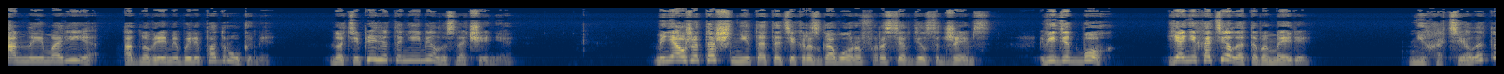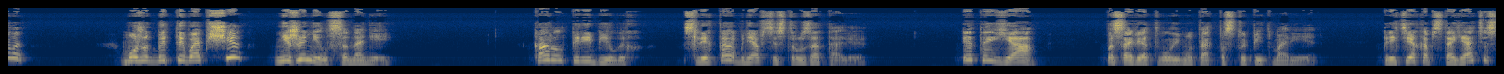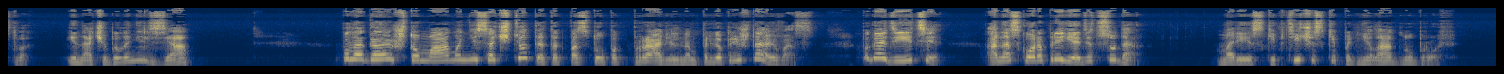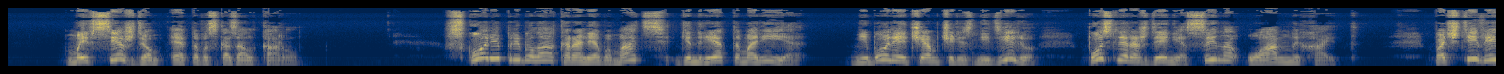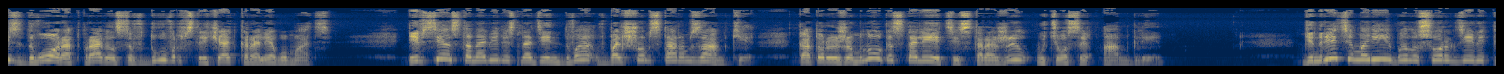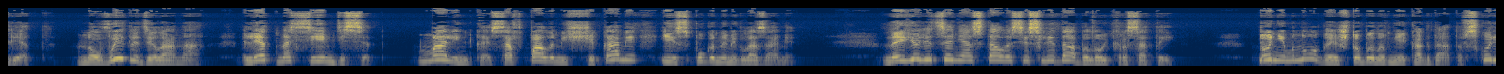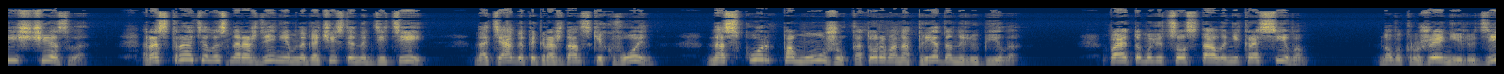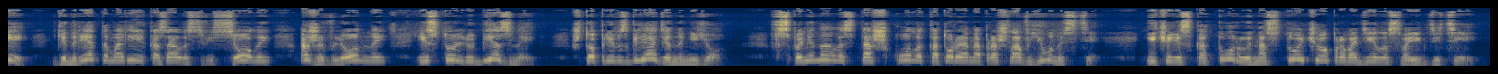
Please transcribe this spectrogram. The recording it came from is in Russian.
Анна и Мария одно время были подругами, но теперь это не имело значения. «Меня уже тошнит от этих разговоров», — рассердился Джеймс. «Видит Бог, я не хотел этого, Мэри». «Не хотел этого? Может быть, ты вообще не женился на ней?» Карл перебил их, слегка обняв сестру за талию. — Это я, — посоветовала ему так поступить Мария. При тех обстоятельствах иначе было нельзя. Полагаю, что мама не сочтет этот поступок правильным, предупреждаю вас. Погодите, она скоро приедет сюда. Мария скептически подняла одну бровь. — Мы все ждем этого, — сказал Карл. Вскоре прибыла королева-мать Генриетта Мария, не более чем через неделю после рождения сына у Анны Хайт. Почти весь двор отправился в Дувр встречать королеву-мать. И все остановились на день-два в большом старом замке, который уже много столетий сторожил утесы Англии. Генрете Марии было 49 лет, но выглядела она лет на 70, маленькая, со впалыми щеками и испуганными глазами. На ее лице не осталось и следа былой красоты. То немногое, что было в ней когда-то, вскоре исчезло, растратилось на рождение многочисленных детей, на тяготы гражданских войн, на скорбь по мужу, которого она преданно любила. Поэтому лицо стало некрасивым, но в окружении людей Генрета Мария казалась веселой, оживленной и столь любезной, что при взгляде на нее вспоминалась та школа, которую она прошла в юности и через которую настойчиво проводила своих детей.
